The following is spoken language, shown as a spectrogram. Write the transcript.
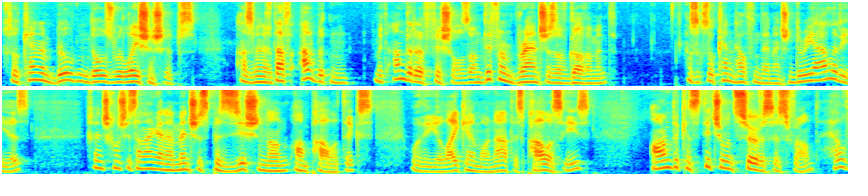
Ich soll kennen, bilden those relationships. Als wenn ich darf arbeiten mit anderen officials on different branches of government, als ich soll kennen, helfen den Menschen. The reality is, ich kann nicht schon sagen, a mensch's position on, on politics, whether you like him or not, his policies, on the constituent services front, habe ich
